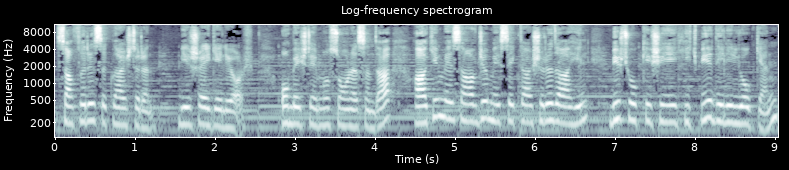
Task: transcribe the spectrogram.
Safları sıklaştırın, bir şey geliyor. 15 Temmuz sonrasında hakim ve savcı meslektaşları dahil birçok kişiyi hiçbir delil yokken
